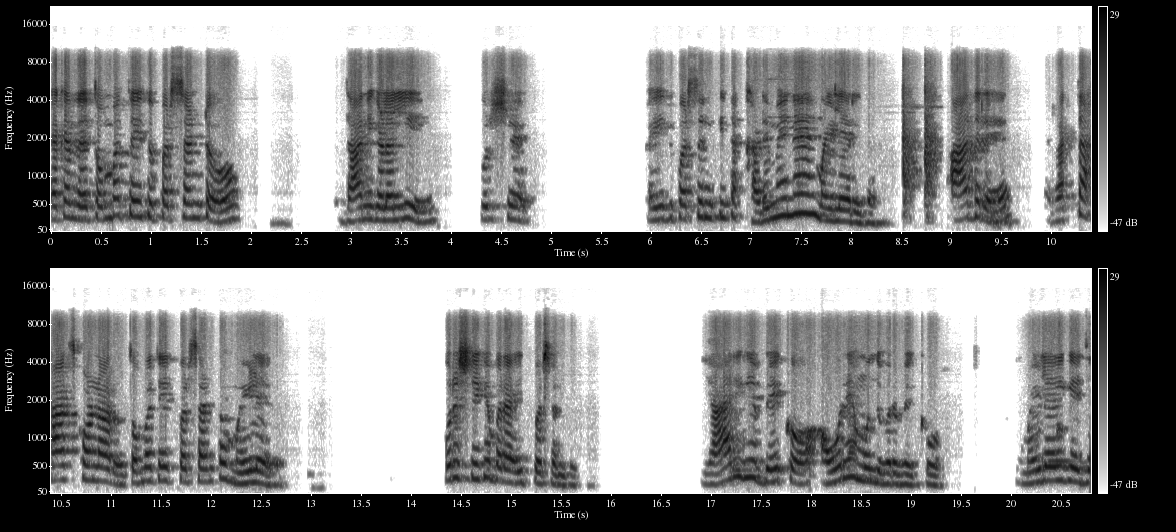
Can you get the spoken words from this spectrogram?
ಯಾಕಂದ್ರೆ ತೊಂಬತ್ತೈದು ಪರ್ಸೆಂಟ್ ದಾನಿಗಳಲ್ಲಿ ಪುರುಷ, ಐದು ಪರ್ಸೆಂಟ್ಗಿಂತ ಕಡಿಮೆನೆ ಮಹಿಳೆಯರಿದ್ದಾರೆ. ಆದ್ರೆ ರಕ್ತ ಹಾಕ್ಸ್ಕೊಂಡವರು ತೊಂಬತ್ತೈದು ಪರ್ಸೆಂಟ್ ಮಹಿಳೆಯರು. ಪುರುಷರಿಗೆ ಬರೀ ಐದು ಪರ್ಸೆಂಟ್ ಯಾರಿಗೆ ಬೇಕೋ ಅವರೇ ಮುಂದೆ ಬರಬೇಕು. ಮಹಿಳೆಯರಿಗೆ ಜ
